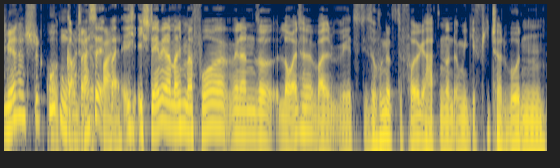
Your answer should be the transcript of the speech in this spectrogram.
Mir hat ein Stück Kuchen Oh Gott, weißt du, ich, ich stelle mir dann manchmal vor, wenn dann so Leute, weil wir jetzt diese hundertste Folge hatten und irgendwie gefeatured wurden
